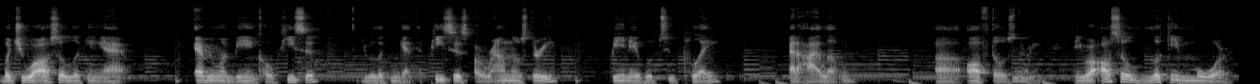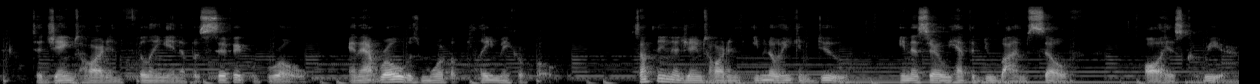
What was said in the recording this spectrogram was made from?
But you were also looking at everyone being cohesive. You were looking at the pieces around those three being able to play at a high level uh, off those three. And you were also looking more to James Harden filling in a specific role. And that role was more of a playmaker role. Something that James Harden, even though he can do, he necessarily had to do by himself all his career.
